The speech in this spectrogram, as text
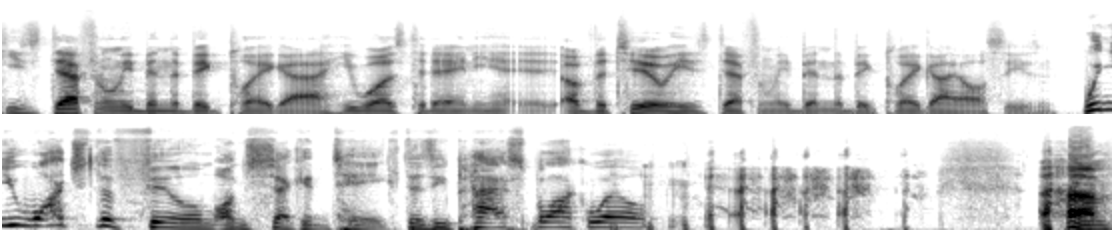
he's definitely been the big play guy. He was today, and he of the two, he's definitely been the big play guy all season. When you watch the film on second take, does he pass block well? Um,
